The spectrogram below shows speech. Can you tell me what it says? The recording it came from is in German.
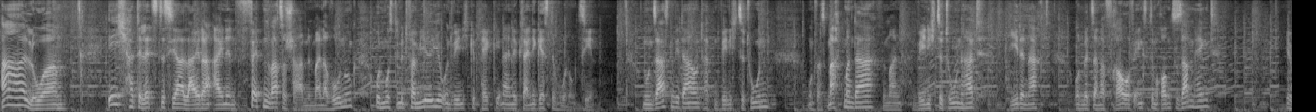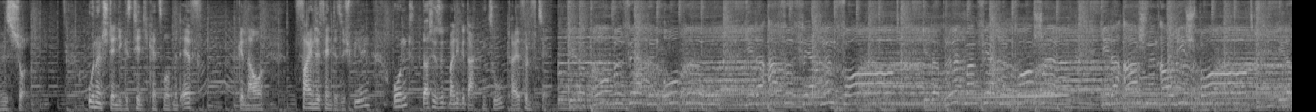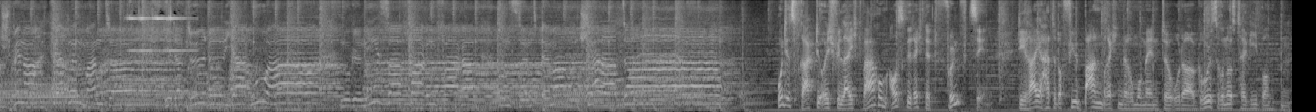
Aloha! Ich hatte letztes Jahr leider einen fetten Wasserschaden in meiner Wohnung und musste mit Familie und wenig Gepäck in eine kleine Gästewohnung ziehen. Nun saßen wir da und hatten wenig zu tun. Und was macht man da, wenn man wenig zu tun hat, jede Nacht und mit seiner Frau auf engstem Raum zusammenhängt? Ihr wisst schon. Unanständiges Tätigkeitswort mit F. Genau. Final Fantasy spielen. Und das hier sind meine Gedanken zu Teil 15. Jeder Und jetzt fragt ihr euch vielleicht, warum ausgerechnet 15? Die Reihe hatte doch viel bahnbrechendere Momente oder größere Nostalgiebomben.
